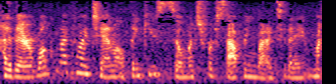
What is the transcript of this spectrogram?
Hi there, welcome back to my channel. Thank you so much for stopping by today. My,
